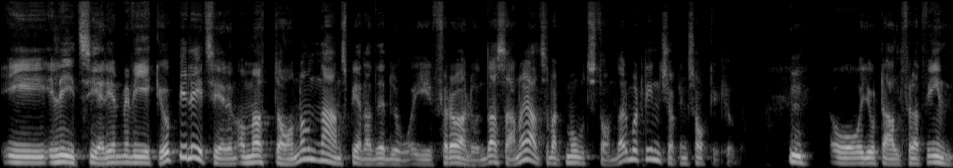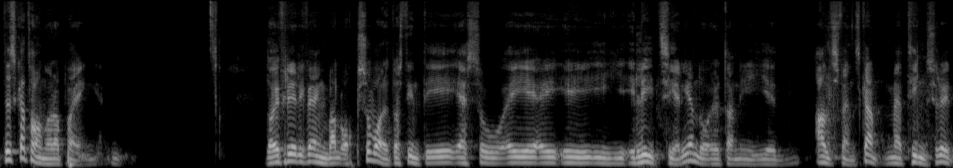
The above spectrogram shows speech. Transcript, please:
i elitserien, men vi gick upp i elitserien och mötte honom när han spelade då i Frölunda. Så han har ju alltså varit motståndare mot Linköpings Hockeyklubb. Mm. Och gjort allt för att vi inte ska ta några poäng. Det har ju Fredrik Wengvall också varit, fast inte i, SO, i, i, i, i elitserien då, utan i allsvenskan med Tingsryd.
